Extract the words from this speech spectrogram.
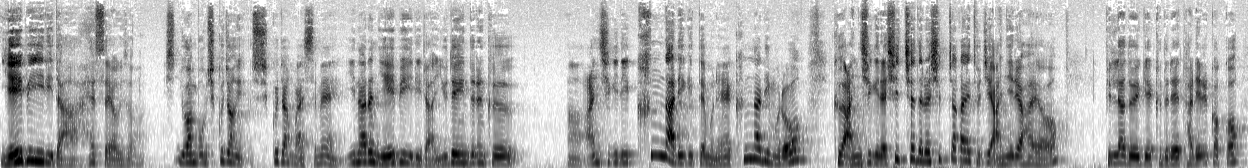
예비일이다 했어요. 그래서 요한복음 19장 19장 말씀에 이날은 예비일이라 유대인들은 그 어, 안식일이 큰 날이기 때문에 큰 날이므로 그 안식일에 시체들을 십자가에 두지 아니려 하여 빌라도에게 그들의 다리를 꺾어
